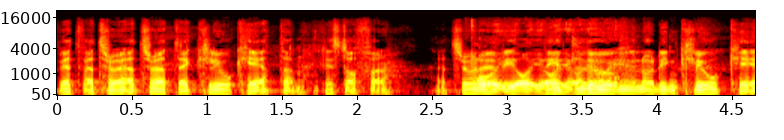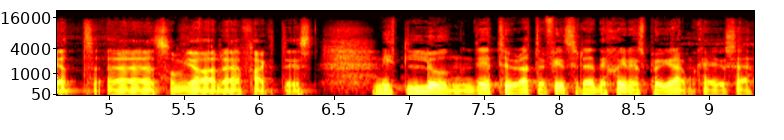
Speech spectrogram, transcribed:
vet vad jag tror? Jag tror att det är klokheten, Kristoffer. Jag tror oj, det är oj, oj, ditt lugn och din klokhet eh, som gör det faktiskt. Mitt lugn, det är tur att det finns redigeringsprogram kan jag ju säga.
